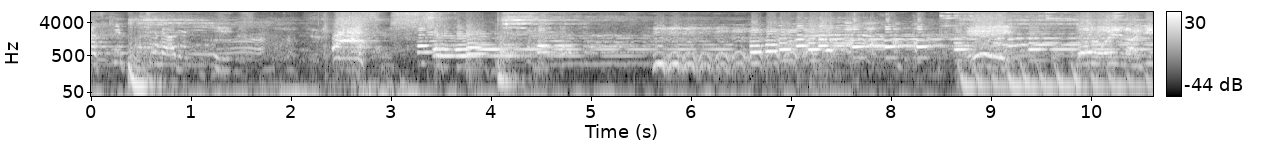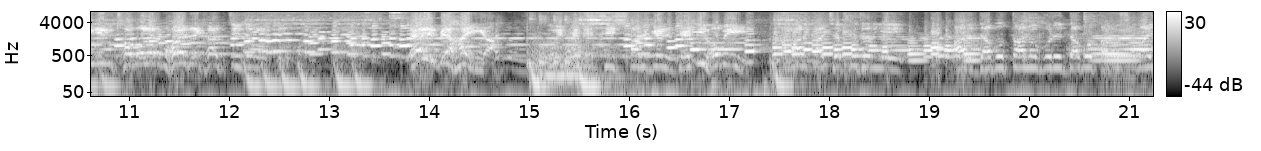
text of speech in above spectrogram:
আজকে পুজো না এই, তোর ওই নাগিনীর ছবলের ভয় দেখাচ্ছিস আমাকে এই বেহাইয়া, তুই ভেবেছিস স্বর্গের দেবী হবি? আমার কাছে পুজো নিয়ে আর দেবতা নগরে দেবতা সবাই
